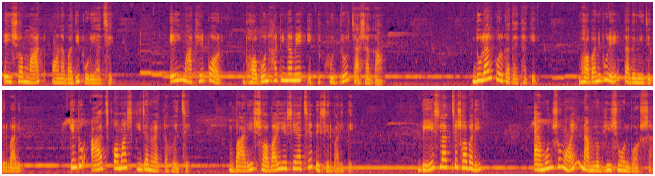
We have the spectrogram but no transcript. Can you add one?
এই সব মাঠ অনাবাদি পড়ে আছে। এই মাঠের পর ভবনহাটি নামে একটি ক্ষুদ্র চাষা গাঁ। দুলাল কলকাতায় থাকে। ভবানীপুরে তাদের নিজেদের বাড়ি। কিন্তু আজ কমাস কি যেন একটা হয়েছে। বাড়ির সবাই এসে আছে দেশের বাড়িতে। বেশ লাগছে সবারই। এমন সময় নামলো ভীষণ বর্ষা।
